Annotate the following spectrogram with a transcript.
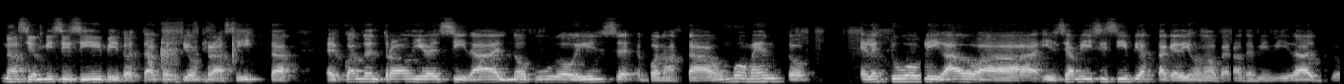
nació en Mississippi, toda esta cuestión racista. Él cuando entró a la universidad, él no pudo irse, bueno, hasta un momento él estuvo obligado a irse a Mississippi hasta que dijo, no, espérate, mi vida, yo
